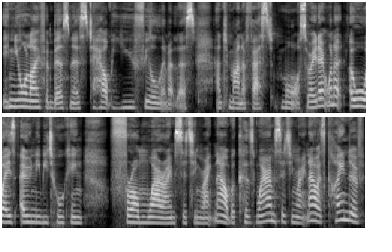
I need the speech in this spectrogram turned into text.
in your life and business to help you feel limitless and to manifest more. So I don't want to always only be talking from where I'm sitting right now, because where I'm sitting right now is kind of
